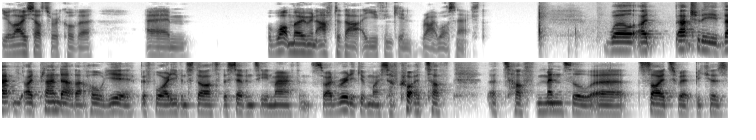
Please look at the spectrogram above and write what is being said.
You allow yourself to recover. Um, what moment after that are you thinking, right, what's next? Well, I actually that I'd planned out that whole year before I'd even started the 17 marathons. So I'd really given myself quite a tough, a tough mental uh, side to it because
